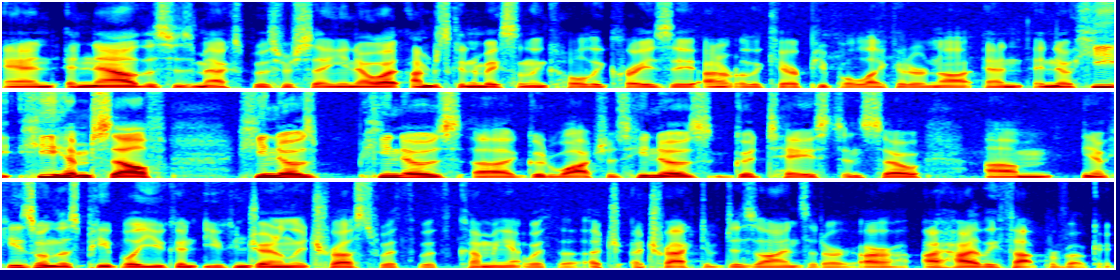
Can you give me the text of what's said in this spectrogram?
And and now this is Max Büsser saying you know what? I'm just going to make something totally crazy. I don't really care if people like it or not. And, and you know he he himself he knows he knows uh, good watches. He knows good taste. And so um, you know he's one of those people you can you can generally trust with with coming out with uh, att- attractive designs that are, are, are highly thought provoking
